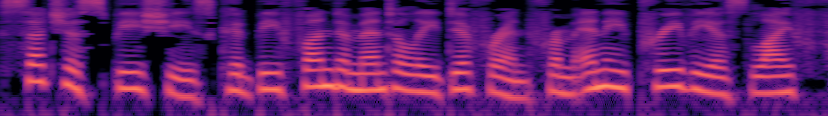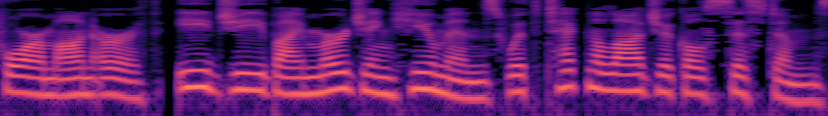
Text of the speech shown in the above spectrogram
Such a species could be fundamentally different from any previous life form on Earth, e.g. by merging humans with technological systems.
